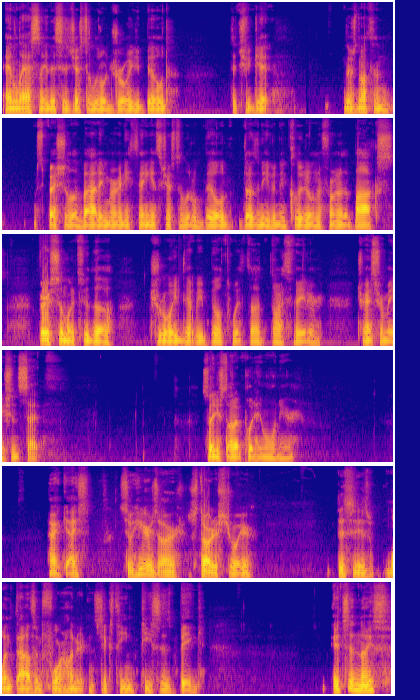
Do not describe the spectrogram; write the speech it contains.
And lastly, this is just a little droid build that you get there's nothing special about him or anything. It's just a little build. Doesn't even include it on the front of the box. Very similar to the droid that we built with the Darth Vader transformation set. So I just thought I'd put him on here. Alright guys, so here's our Star Destroyer. This is 1,416 pieces big. It's a nice,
